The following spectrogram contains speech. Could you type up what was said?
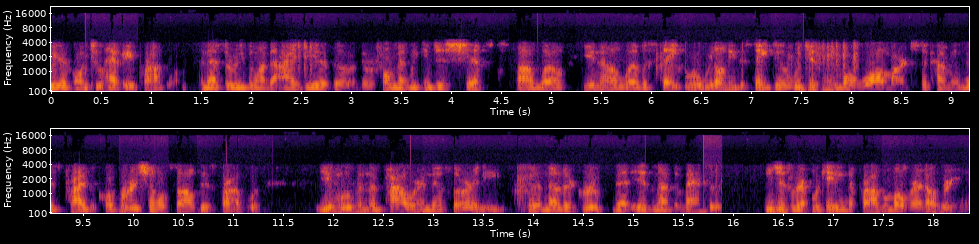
we are going to have a problem. And that's the reason why the idea of the, the reform that we can just shift, uh, well, you know, well, the state, well, we don't need the state deal. We just need more Walmarts to come in. This private corporation will solve this problem. You're moving the power and the authority to another group that is not the masses. You're just replicating the problem over and over again.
